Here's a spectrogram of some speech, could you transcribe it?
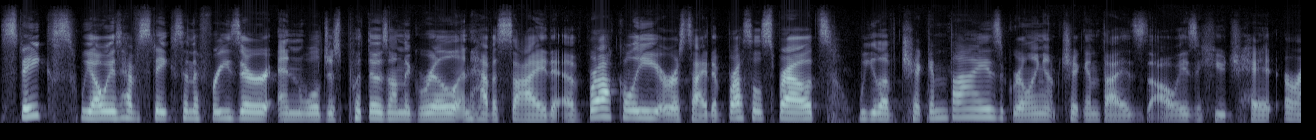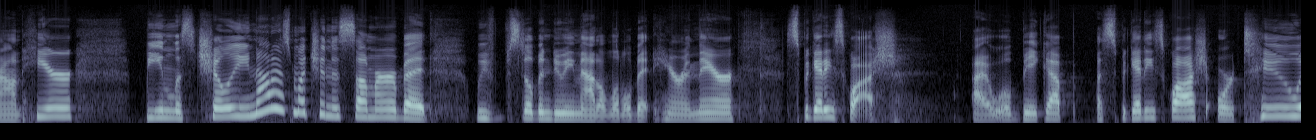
Steaks, we always have steaks in the freezer and we'll just put those on the grill and have a side of broccoli or a side of Brussels sprouts. We love chicken thighs. Grilling up chicken thighs is always a huge hit around here beanless chili, not as much in the summer, but we've still been doing that a little bit here and there. Spaghetti squash. I will bake up a spaghetti squash or two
